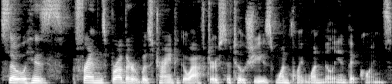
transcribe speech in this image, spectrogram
So his friend's brother was trying to go after Satoshi's 1.1 million Bitcoins.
